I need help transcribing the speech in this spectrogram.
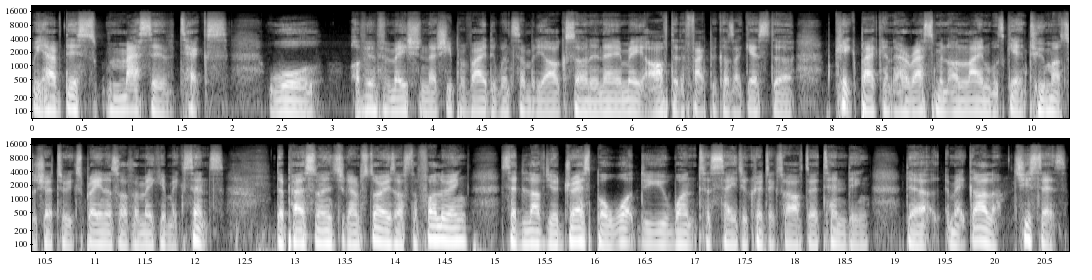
we have this massive text wall of information that she provided when somebody asked her on an AMA after the fact because I guess the kickback and the harassment online was getting too much, so she had to explain herself and make it make sense. The person on Instagram stories asked the following said, Love your dress, but what do you want to say to critics after attending the Met Gala? She says,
